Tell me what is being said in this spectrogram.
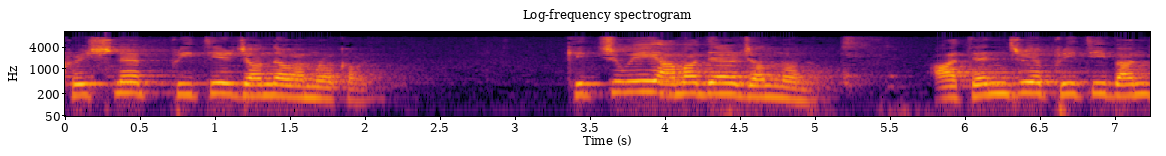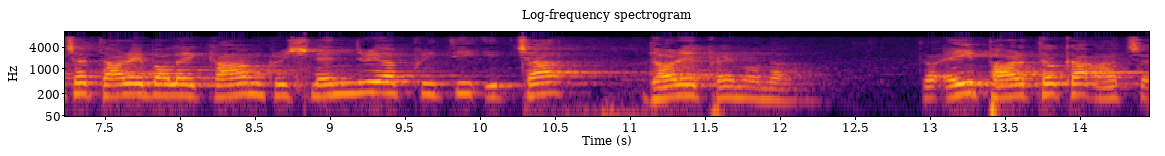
কৃষ্ণের প্রীতির জন্য আমরা করি। কিছুই আমাদের জন্য না। আতেন্দ্রিয় প্রীতি বাঞ্ছা তারে বলে কাম কৃষ্ণেন্দ্রিয় প্রীতি ইচ্ছা ধরে প্রেম না। তো এই পার্থক্য আছে।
